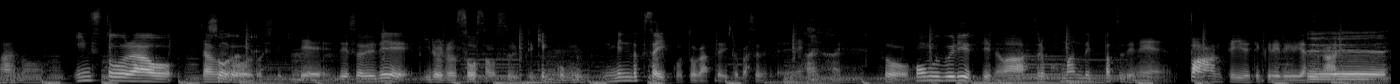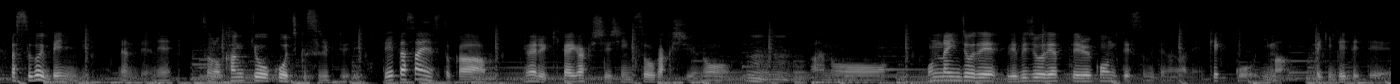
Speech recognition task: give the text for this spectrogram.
あのインストーラーをダウンロードしてきてそね。うん。でそれでいろいろ操作をするって結構む面倒くさいことがあったりとかするんだよね、はいはい。そうホームブリューっていうのはそれをコマンド一発でねバーンって入れてくれるやつがある。へえすごい便利なんだよね。その環境を構築するっていうで。データサイエンスとかいわゆる機械学習深層学習の、うんうん。あのーオンライン上でウェブ上でやってるコンテストみたいなのがね結構今最近出てて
